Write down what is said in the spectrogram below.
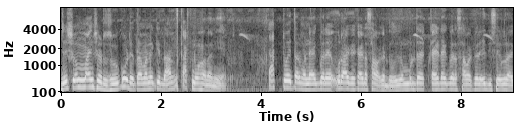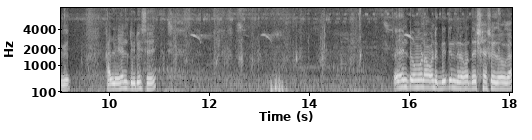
যেসব মানুষের ঝুঁক উঠে তার মানে কি ধান কাটমো হন আমি কাটবোই তার মানে একবারে ওর আগে কাইটা সাফা করে দেবো। জম্বুরটা কাইটা একবারে সাফা করে দিছে ওর আগে। খালি হেন্টু রয়েছে হেন্টু মোটামুটি দুই, তিন দিনের মধ্যে শেষ হয়ে যাব গা।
